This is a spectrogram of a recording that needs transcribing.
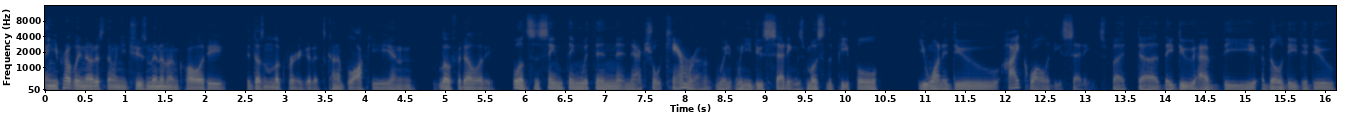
And you probably notice that when you choose minimum quality, it doesn't look very good. It's kind of blocky and low fidelity. Well, it's the same thing within an actual camera when when you do settings. Most of the people you want to do high quality settings, but uh, they do have the ability to do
